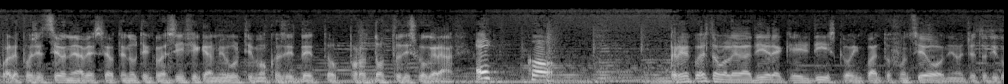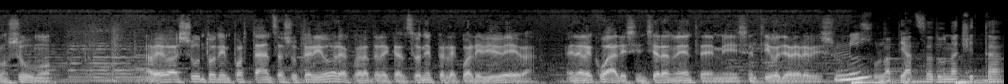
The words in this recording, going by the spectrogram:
quale posizione avesse ottenuto in classifica il mio ultimo cosiddetto prodotto discografico. Ecco Perché questo voleva dire che il disco, in quanto funzione, oggetto di consumo, aveva assunto un'importanza superiore a quella delle canzoni per le quali viveva e nelle quali sinceramente mi sentivo di avere vissuto. Mi Sulla piazza d'una città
